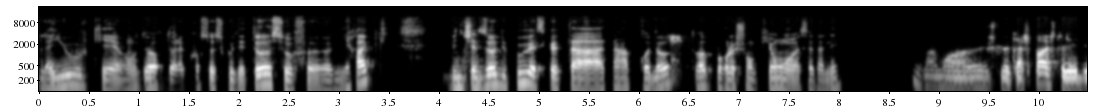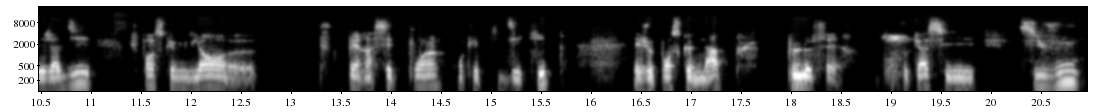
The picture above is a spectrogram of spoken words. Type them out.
la Juve qui est en dehors de la course Scudetto, sauf euh, miracle. Vincenzo, du coup, est-ce que tu as, un prono, toi, pour le champion cette année? Bah, Moi, je ne le cache pas, je te l'ai déjà dit je pense que Milan euh, perd assez de points contre les petites équipes et je pense que Naples le faire. En tout cas, si, si vous,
